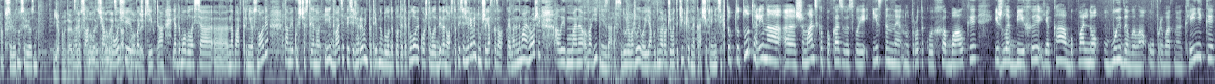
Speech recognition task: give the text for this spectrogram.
Абсолютно серйозно. Я пам'ятаю, здається, Руслан позичав в Лелеці, да, гроші у батьків. Та. Я домовилася е, на бартерній основі, там якусь частину, і 20 тисяч гривень потрібно було доплатити. Пологи коштували 90 тисяч гривень, тому що я сказала, окей, в мене немає грошей, але в мене вагітність зараз. Це дуже важливо. і Я буду народжувати тільки в найкращій клініці. Тобто тут Аліна е, Шиманська показує своє істинне нутро такої хабалки і жлабіхи, яка буквально видавила у приватної клініки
